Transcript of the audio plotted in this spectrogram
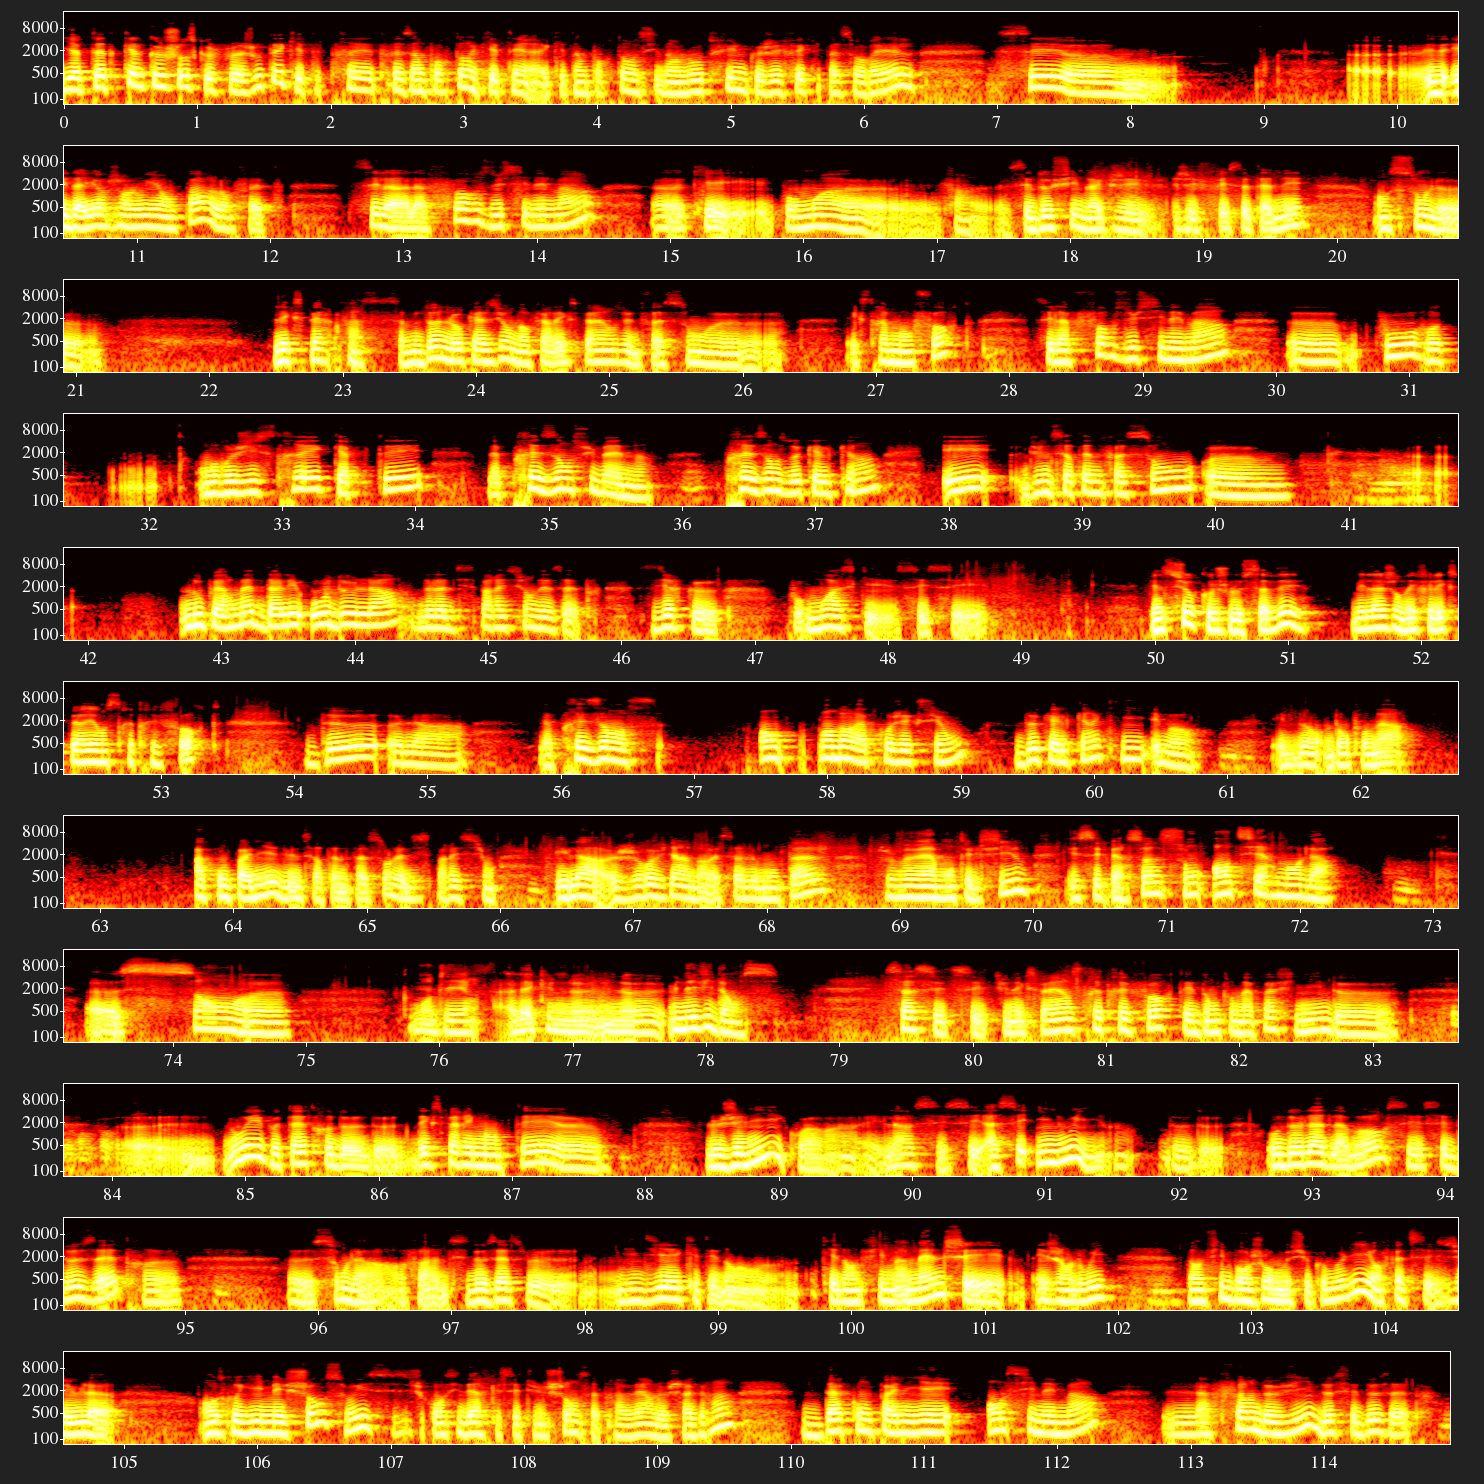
Il y a peut-être quelque chose que je peux ajouter qui était très, très important et qui, est important aussi dans l'autre film que j'ai fait qui passe au réel. C'est. Euh, euh, et, d'ailleurs, Jean-Louis en parle en fait. C'est la, force du cinéma euh, qui est pour moi. enfin, ces deux films-là que j'ai fait cette année en sont le. Enfin, ça me donne l'occasion d'en faire l'expérience d'une façon extrêmement forte. C'est la force du cinéma euh, pour enregistrer, capter la présence humaine, présence de quelqu'un et d'une certaine façon euh, nous permettre d'aller au-delà de la disparition des êtres. C'est-à-dire que pour moi, ce qui c'est, bien sûr que je le savais, mais là j'en ai fait l'expérience très très forte de la, la présence en, pendant la projection de quelqu'un qui est mort et dont, on a accompagné d'une certaine façon la disparition. Et là, je reviens dans la salle de montage, je me mets à monter le film et ces personnes sont entièrement là, euh, sans, euh, comment dire, avec une, évidence. Ça, c'est une expérience très très forte et dont on n'a pas fini de... Euh, oui, peut-être d'expérimenter le génie, quoi. Et là, c'est assez inouï. Hein, de, Au-delà de la mort, ces deux êtres euh, euh, sont là. Enfin, ces deux êtres, Didier qui, était dans, qui est dans le film Amenche et, et Jean-Louis dans le film Bonjour Monsieur Comolli. En fait, j'ai eu la, entre guillemets, chance, oui, je considère que c'est une chance à travers le chagrin, d'accompagner en cinéma la fin de vie de ces deux êtres.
